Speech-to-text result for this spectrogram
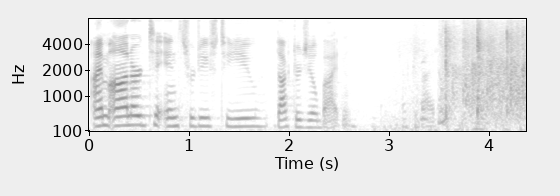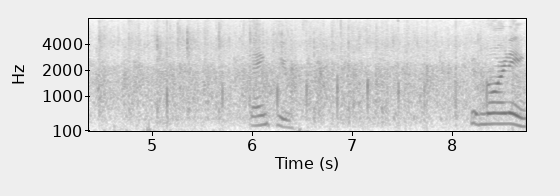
I'm honored to introduce to you Dr. Jill Biden. Dr. Biden? Thank you. Good morning.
